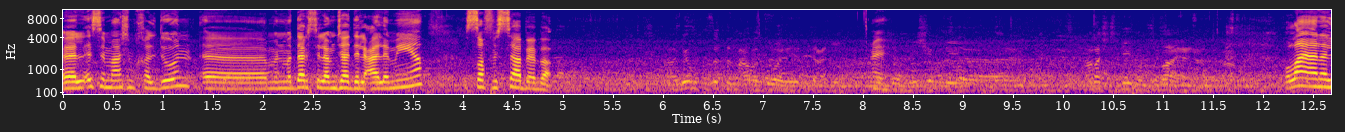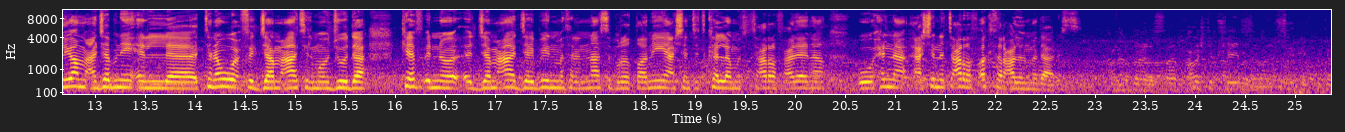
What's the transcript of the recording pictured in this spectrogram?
آه، الاسم هاشم خلدون آه، من مدارس الأمجاد العالمية الصف السابع باء. اليوم نزلت المعرض الدولي للتعليم. إيه. إيش اللي آه، فيه يعني؟ والله أنا اليوم عجبني التنوع في الجامعات الموجودة كيف إنه الجامعات جايبين مثلا ناس بريطانية عشان تتكلم وتتعرف علينا وحنا عشان نتعرف أكثر على المدارس. على المدارس. طيب خرجت بشيء مثلا يفيدك في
